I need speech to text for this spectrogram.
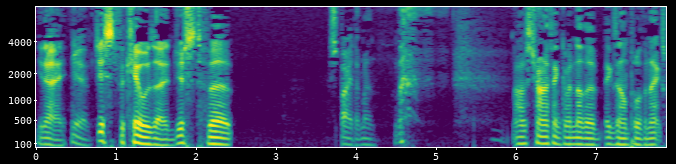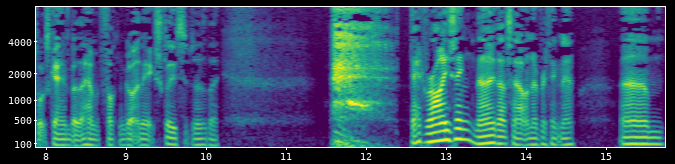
you know, Yeah, just for Killzone, just for. Spider-Man. I was trying to think of another example of an Xbox game, but they haven't fucking got any exclusives, have they? Dead Rising? No, that's out on everything now. Um,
